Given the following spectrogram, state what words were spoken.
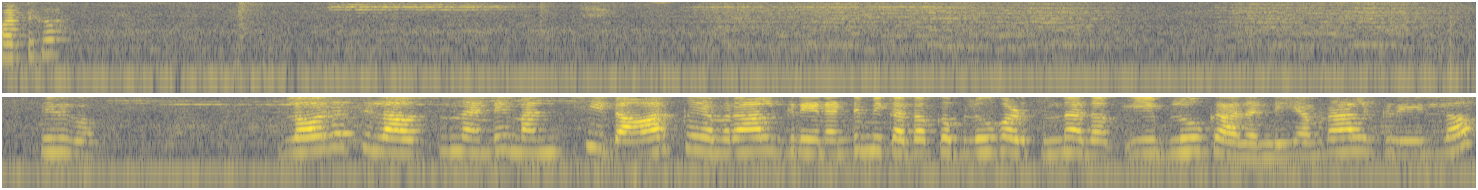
పట్టుకో. ఇదిగో. బ్లౌజెస్ ఇలా వస్తుందండి. మంచి డార్క్ ఎమరాల్ గ్రీన్ అంటే మీకు అదొక బ్లూ పడుతుంది. అదొక ఈ బ్లూ కాదండి. ఎమరాల్ గ్రీన్లో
